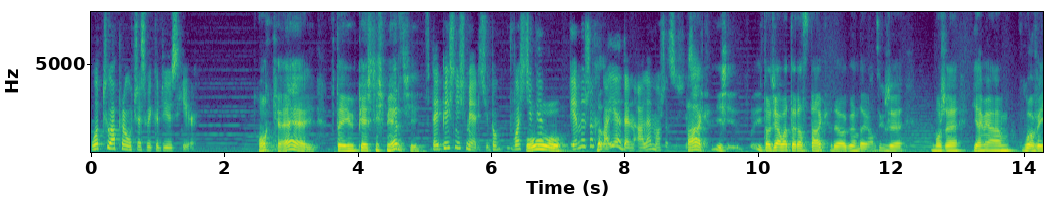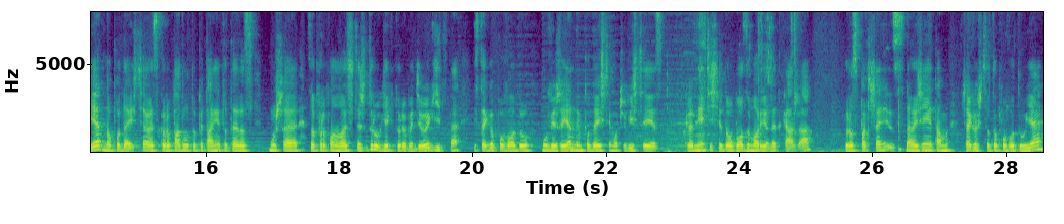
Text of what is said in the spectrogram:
What two approaches we could use here? Okej, w tej pieśni śmierci. W tej pieśni śmierci, bo właściwie Uuu, wiemy, że no. chyba jeden, ale może coś jest. tak. jeśli- I to działa teraz tak dla oglądających, że może ja miałem w głowie jedno podejście, ale skoro padło to pytanie, to teraz muszę zaproponować też drugie, które będzie legitne. I z tego powodu mówię, że jednym podejściem oczywiście jest wkradnięcie się do obozu marionetkarza, rozpatrzenie, znalezienie tam czegoś, co to powoduje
